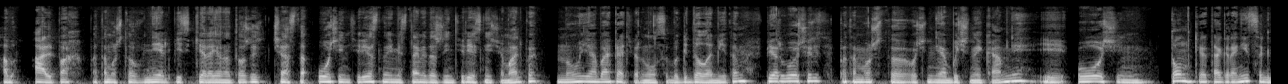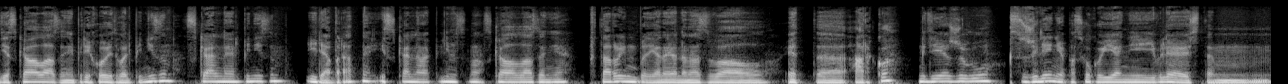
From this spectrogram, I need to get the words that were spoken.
об Альпах, потому что внеальпийские районы тоже часто очень интересные, местами даже интереснее, чем Альпы. Ну, я бы опять вернулся бы к Доломитам в первую очередь, потому что очень необычные камни и очень Тонкая эта граница, где скалолазание переходит в альпинизм, скальный альпинизм, или обратно из скального альпинизма скалолазание. Вторым бы я, наверное, назвал это Арко, где я живу. К сожалению, поскольку я не являюсь там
